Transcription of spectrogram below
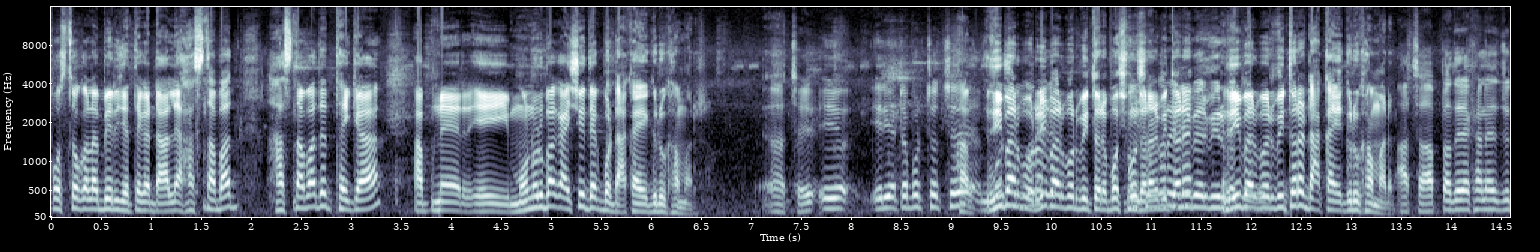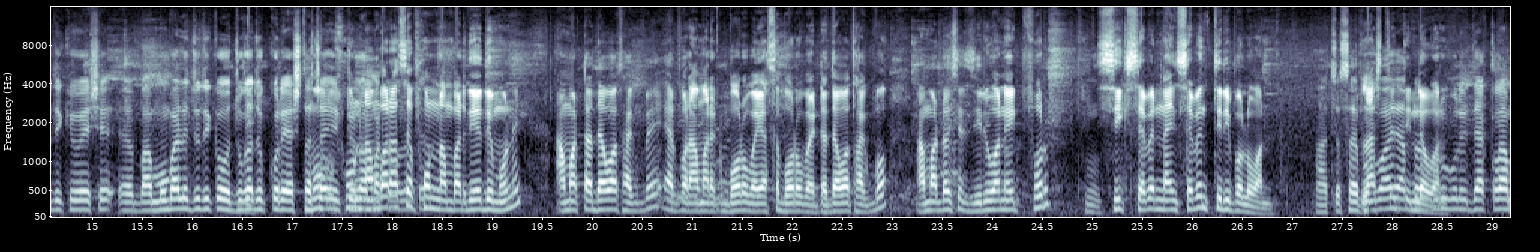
পোস্তকলা ব্রিজের থেকে ডালে হাসনাবাদ। হাসনাবাদের থেকে আপনার এই মনুরবাগ আইসে দেখব ঢাকা এগ্রু খামার। আচ্ছা এই এরিয়াটা পড়ছে হচ্ছে রিভারবোর বসুন্ধরা- রিভারবোর ভিতরে বসুন্ধরার ভিতরে ভিতরে। রিভারবোর ভিতরে ঢাকা এগ্রু খামার। আচ্ছা আপনাদের এখানে যদি কেউ এসে বা মোবাইলে যদি কেউ যোগাযোগ করে আসতে চায় ফোন নাম্বার আছে ফোন নাম্বার দিয়ে দেবো আমারটা দেওয়া থাকবে এরপর আমার এক বড় ভাই আছে বড় ভাইটা দেওয়া থাকব। আমারটা হচ্ছে zero one eight four six seven nine seven triple one. আচ্ছা আপনার দেখলাম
